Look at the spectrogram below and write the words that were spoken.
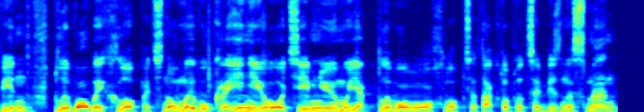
він впливовий хлопець. Ну, ми в Україні його оцінюємо як впливового хлопця. Так, тобто це бізнесмен,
